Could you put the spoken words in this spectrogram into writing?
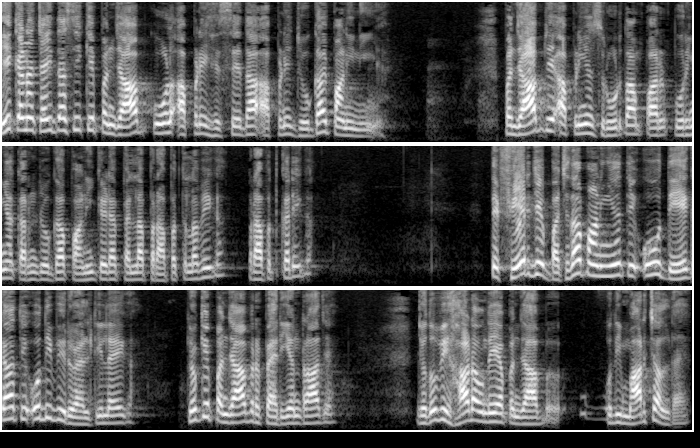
ਇਹ ਕਹਿਣਾ ਚਾਹੀਦਾ ਸੀ ਕਿ ਪੰਜਾਬ ਕੋਲ ਆਪਣੇ ਹਿੱਸੇ ਦਾ, ਆਪਣੇ ਜੋਗਾ ਹੀ ਪਾਣੀ ਨਹੀਂ ਹੈ। ਪੰਜਾਬ ਜੇ ਆਪਣੀਆਂ ਜ਼ਰੂਰਤਾਂ ਪਰ ਪੂਰੀਆਂ ਕਰਨ ਜੋਗਾ ਪਾਣੀ ਜਿਹੜਾ ਪਹਿਲਾਂ ਪ੍ਰਾਪਤ ਲਵੇਗਾ, ਪ੍ਰਾਪਤ ਕਰੇਗਾ। ਤੇ ਫਿਰ ਜੇ ਬਚਦਾ ਪਾਣੀ ਹੈ ਤੇ ਉਹ ਦੇਗਾ ਤੇ ਉਹਦੀ ਵੀ ਰਾਇਲਟੀ ਲਏਗਾ, ਕਿਉਂਕਿ ਪੰਜਾਬ ਰਿਪੈਰੀਅਨ ਰਾਜ ਹੈ। ਜਦੋਂ ਵੀ ਹੜ੍ਹ ਆਉਂਦੇ ਆ, ਪੰਜਾਬ ਉਹਦੀ ਮਾਰ ਚੱਲਦਾ ਹੈ।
